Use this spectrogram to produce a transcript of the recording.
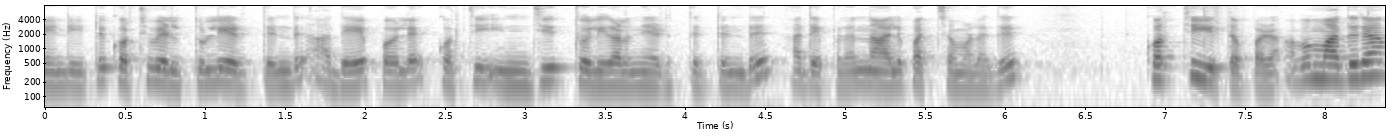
വേണ്ടിയിട്ട് കുറച്ച് വെളുത്തുള്ളി എടുത്തിട്ടുണ്ട്. അതേപോലെ കുറച്ച് ഇഞ്ചി തൊലി കളഞ്ഞെടുത്തിട്ടുണ്ട് അതേപോലെ നാല് പച്ചമുളക് കുറച്ച് ഈത്തപ്പഴം. അപ്പോൾ മധുരം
